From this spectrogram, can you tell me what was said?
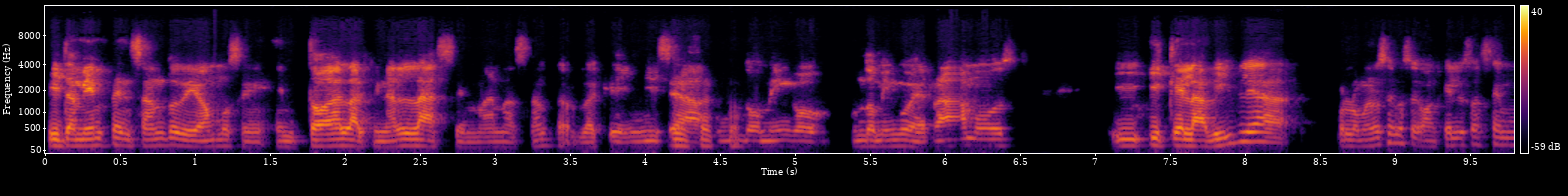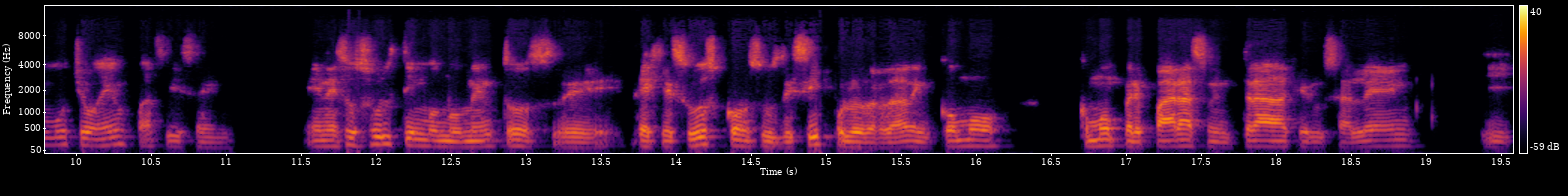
y también pensando, digamos, en, en, toda la, al final la Semana Santa, ¿verdad? Que inicia un domingo, un domingo de Ramos y, y, que la Biblia, por lo menos en los evangelios, hace mucho énfasis en, en esos últimos momentos de, de, Jesús con sus discípulos, ¿verdad? En cómo, cómo prepara su entrada a Jerusalén y,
